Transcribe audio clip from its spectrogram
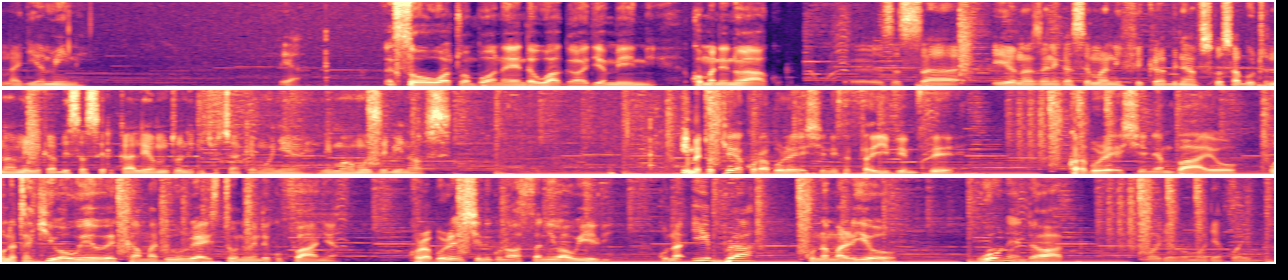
najiamini yeah. So watu ambao wanaenda uwaga wajiamini kwa maneno yako. Eh, Sasa hiyo naweza nikasema ni fikra binafsi, kwa sababu tunaamini kabisa serikali ya mtu ni kichwa chake mwenyewe, ni maamuzi binafsi. Imetokea collaboration sasa hivi mzee, collaboration ambayo unatakiwa wewe kama Dully Stone uende kufanya collaboration. Kuna wasanii wawili, kuna Ibra, kuna Mario. Wewe unaenda wapi? Moja kwa moja kwa Ibra.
